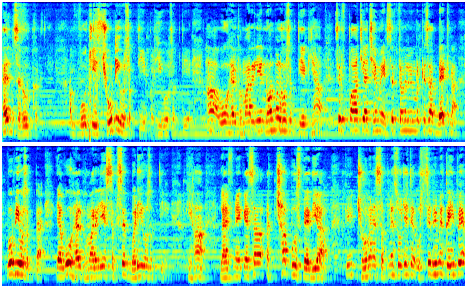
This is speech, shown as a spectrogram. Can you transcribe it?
हेल्प ज़रूर करती है। अब वो चीज़ छोटी हो सकती है, बड़ी हो सकती है। हाँ वो हेल्प हमारे लिए नॉर्मल हो सकती है कि हाँ सिर्फ़ पाँच या छः मिनट सिर्फ़ फैमिली मेंबर के साथ बैठना, वो भी हो सकता है। या वो हेल्प हमारे लिए सबसे बड़ी हो सकती है कि हाँ लाइफ ने एक ऐसा अच्छा पुश दे दिया कि जो मैंने सपने सोचे थे, उससे भी मैं कहीं पे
